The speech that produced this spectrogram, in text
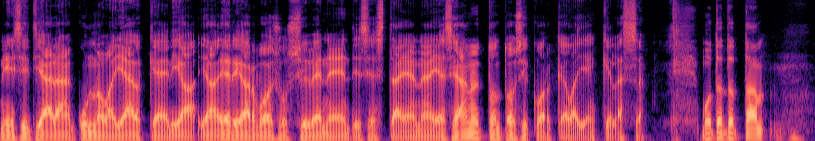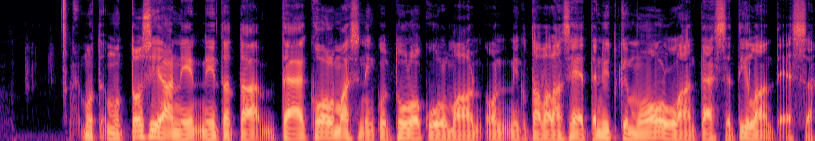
niin sitten jäädään kunnolla jälkeen, ja, ja eriarvoisuus syvenee entisestään ja näin, ja sehän nyt on tosi korkealla Jenkkilässä. Mutta tota, Mutta mut tosiaan niin, niin tota, tämä kolmas niin kuin tulokulma on, on niin kuin tavallaan se, että nytkö me ollaan tässä tilanteessa,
